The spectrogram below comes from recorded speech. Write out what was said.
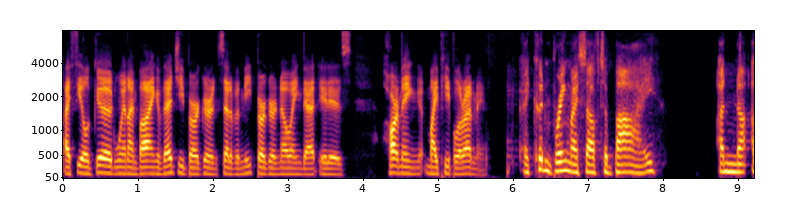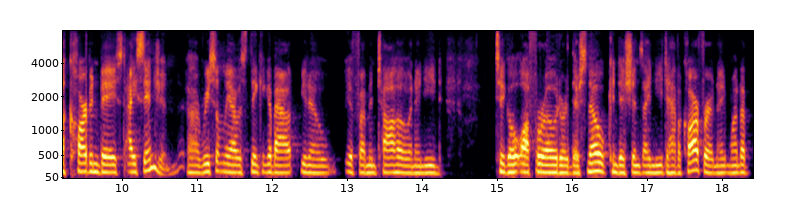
I feel good when I'm buying a veggie burger instead of a meat burger, knowing that it is harming my people around me. I couldn't bring myself to buy a, a carbon based ICE engine. Uh, recently, I was thinking about, you know, if I'm in Tahoe and I need to go off road or there's snow conditions, I need to have a car for it. And I wound up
